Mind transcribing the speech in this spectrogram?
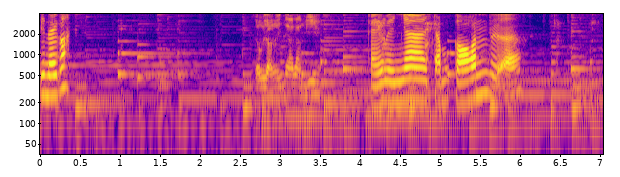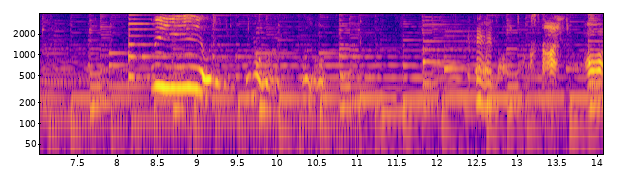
Đi đây con. Đâu dạo lên nhà làm gì? Em về nhà chăm con nữa. Ui. Ôi, ôi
